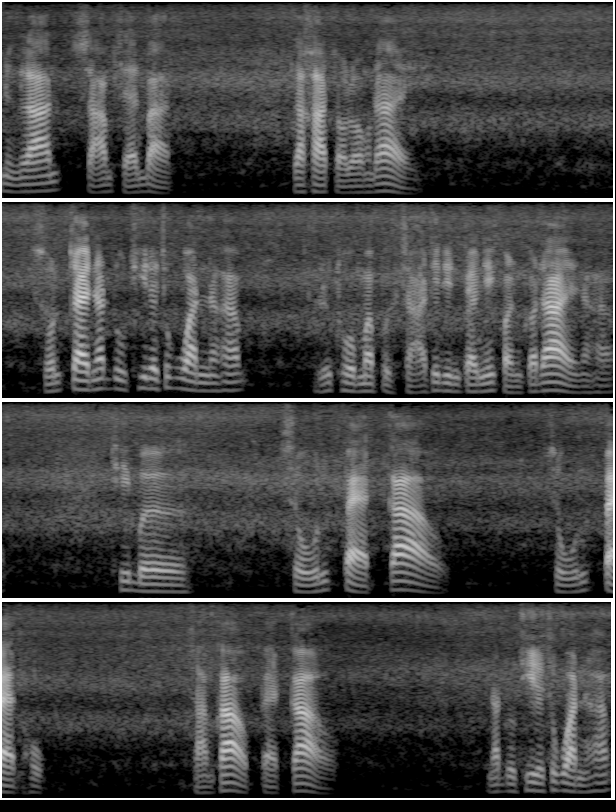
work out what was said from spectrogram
หนึ่งล้านสามแสนบาท ราคาต่อรองได้ สนใจนัดดูที่ได้ทุกวันนะครับ หรือโทรมาปรึกษาที่ดินแปลงนี้ก่อนก็ได้นะครับ ที่เบอร์ 0 0 8 6 3 9 8 9 นัดดูที่ได้ทุกวันนะครับ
